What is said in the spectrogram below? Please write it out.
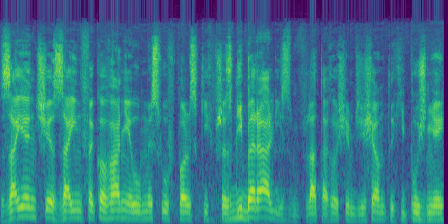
Zajęcie, zainfekowanie umysłów polskich przez liberalizm w latach 80. i później,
